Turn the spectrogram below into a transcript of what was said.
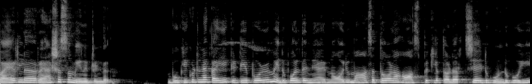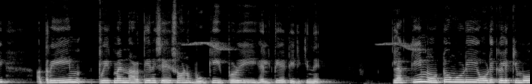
വയറിൽ റാഷസും വീണിട്ടുണ്ട്. ബൂക്കിക്കുട്ടിനെ കയ്യിൽ കിട്ടിയപ്പോഴും ഇതുപോലെ തന്നെയായിരുന്നു. ഒരു മാസത്തോളം ഹോസ്പിറ്റലിൽ തുടർച്ചയായിട്ട് കൊണ്ടുപോയി അത്രയും ട്രീറ്റ്മെന്റ് നടത്തിയതിന് ശേഷമാണ് ബൂക്കി ഇപ്പോഴും ഈ ഹെൽത്തി ആയിട്ട് ഇരിക്കുന്നത് ലക്കിയും മോട്ടുവും കൂടി ഓടിക്കളിക്കുമ്പോൾ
